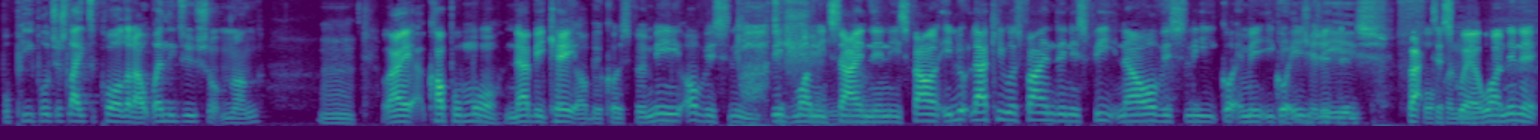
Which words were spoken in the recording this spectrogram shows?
But people just like to call it out when they do something wrong. Hmm. Right, a couple more. Naby Keita, because for me, obviously, Oh, big money shame, signing. He's found. He looked like he was finding his feet. Now, obviously, got him. He got injured. Injuries, and Back to square one, isn't it?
